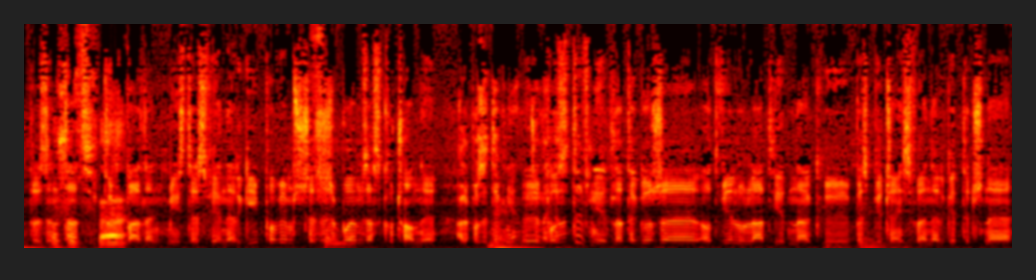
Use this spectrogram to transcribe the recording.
prezentacji oszustwa. badań w Ministerstwie Energii. Powiem szczerze, że byłem zaskoczony. Ale pozytywnie? Pozytywnie, dlatego że od wielu lat jednak y, bezpieczeństwo energetyczne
